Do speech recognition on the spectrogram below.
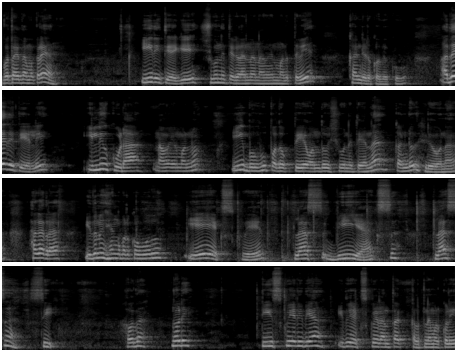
ಗೊತ್ತಾಯ್ತಾ ಮಕ್ಕಳೇ? ಈ ರೀತಿಯಾಗಿ ಶೂನ್ಯತೆಗಳನ್ನು ನಾವೇನು ಮಾಡುತ್ತೇವೆ? ಕಂಡುಹಿಡ್ಕೋಬೇಕು. ಅದೇ ರೀತಿಯಲ್ಲಿ ಇಲ್ಲಿಯೂ ಕೂಡ ನಾವು ಏನು ಮಾಡೋಣ ಈ ಬಹುಪದೋಕ್ತಿಯ ಒಂದು ಶೂನ್ಯತೆಯನ್ನು ಕಂಡು ಹಿಡಿಯೋಣ ಹಾಗಾದ್ರೆ ಇದನ್ನು ಹೆಂಗೆ ಬರ್ಕೋಬೋದು A X square plus B X plus C ಹೌದಾ? ನೋಡಿ ಟಿ ಸ್ಕ್ವೇರ್ ಇದೆಯಾ? ಇದು ಎಕ್ಸ್ ಸ್ಕ್ವೇರ್ ಅಂತ ಕಲ್ಪನೆ ಮಾಡ್ಕೊಳ್ಳಿ.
